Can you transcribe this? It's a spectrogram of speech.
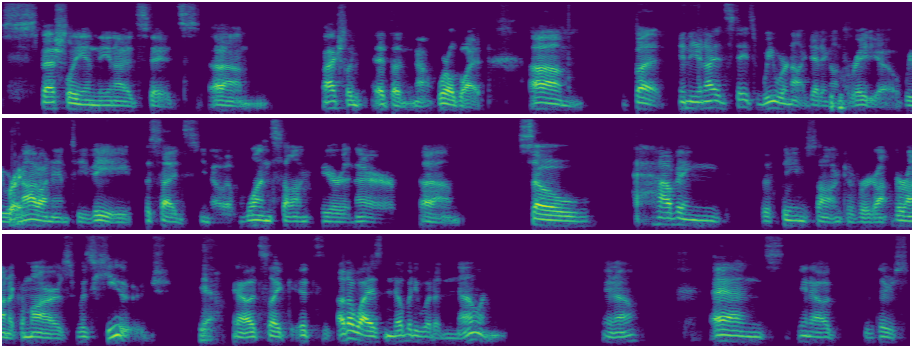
especially in the United States. Um, actually, at the no worldwide. Um, but in the United States, we were not getting on the radio. We were right. not on MTV, besides you know one song here and there. Um, so having the theme song to Ver- Veronica Mars was huge. Yeah. You know, it's like it's otherwise nobody would have known, you know? And, you know, there's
